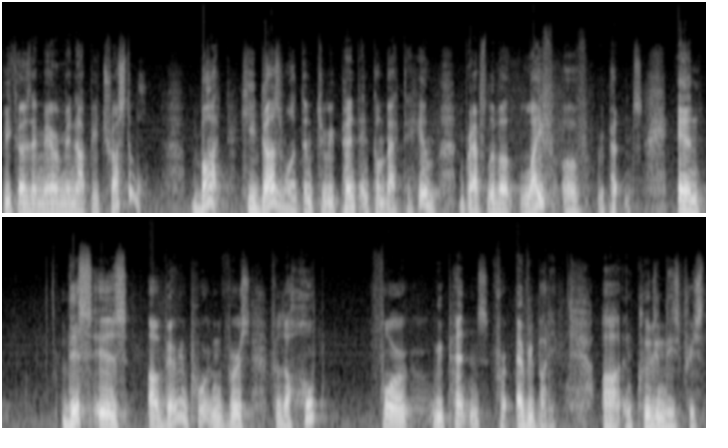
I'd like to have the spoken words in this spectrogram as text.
because they may or may not be trustable. But he does want them to repent and come back to him, and perhaps live a life of repentance. And this is a very important verse for the hope for repentance for everybody, uh, including these priests.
